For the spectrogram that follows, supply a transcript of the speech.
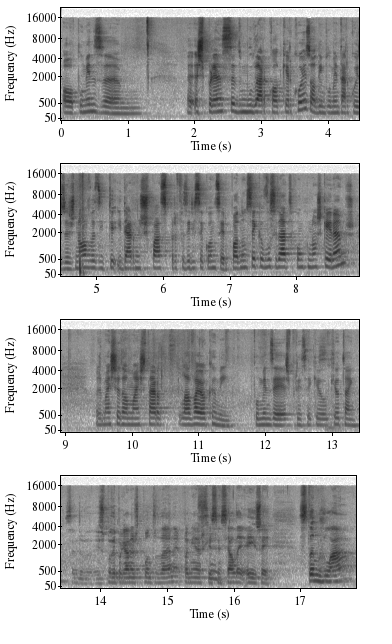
ou pelo menos a, a esperança de mudar qualquer coisa ou de implementar coisas novas e, e dar-nos espaço para fazer isso acontecer. Pode não ser com a velocidade com que nós queiramos, mas mais cedo ou mais tarde lá vai ao caminho. Pelo menos é a experiência que eu, que eu tenho. Sem dúvida. E se poder pegar neste ponto da Ana, para mim acho Sim. que é essencial é, é isso. É, se estamos lá,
